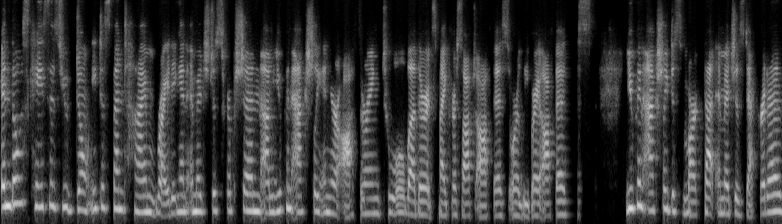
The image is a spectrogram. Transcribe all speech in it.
In those cases, you don't need to spend time writing an image description. Um, you can actually in your authoring tool, whether it's Microsoft Office or LibreOffice, you can actually just mark that image as decorative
